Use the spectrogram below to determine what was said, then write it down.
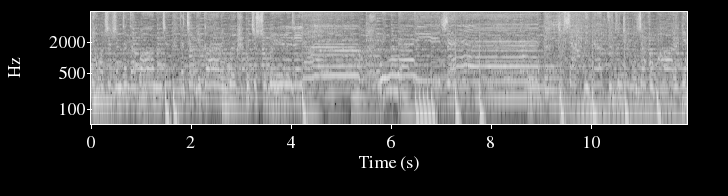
烈火炽盛站在我面前，再轻易的领会，不就是为了这样命的一切？脱下你的自尊，就能降服我的眼。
